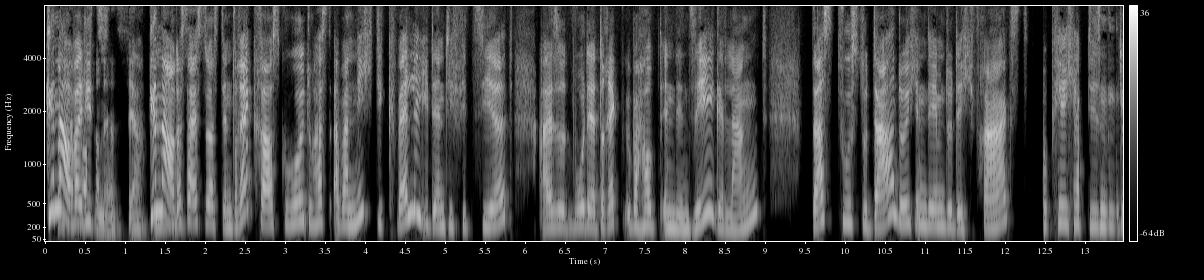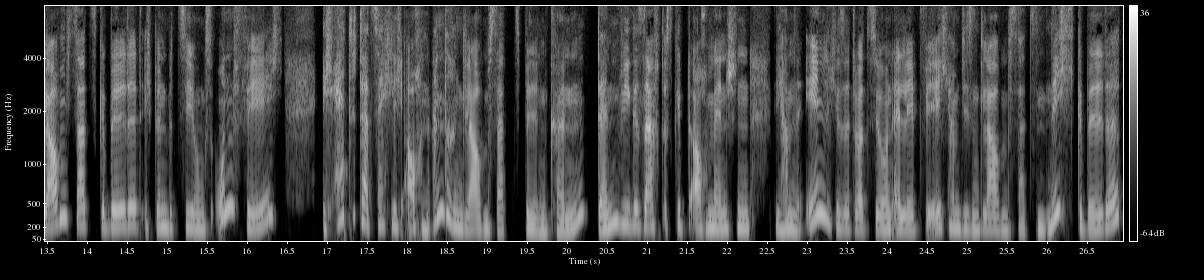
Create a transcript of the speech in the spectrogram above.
genau, weil die, ist, ja. genau, mhm. das heißt, du hast den Dreck rausgeholt, du hast aber nicht die Quelle identifiziert, also wo der Dreck überhaupt in den See gelangt. Das tust du dadurch, indem du dich fragst, okay, ich habe diesen Glaubenssatz gebildet, ich bin beziehungsunfähig. Ich hätte tatsächlich auch einen anderen Glaubenssatz bilden können, denn wie gesagt, es gibt auch Menschen, die haben eine ähnliche Situation erlebt wie ich, haben diesen Glaubenssatz nicht gebildet.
